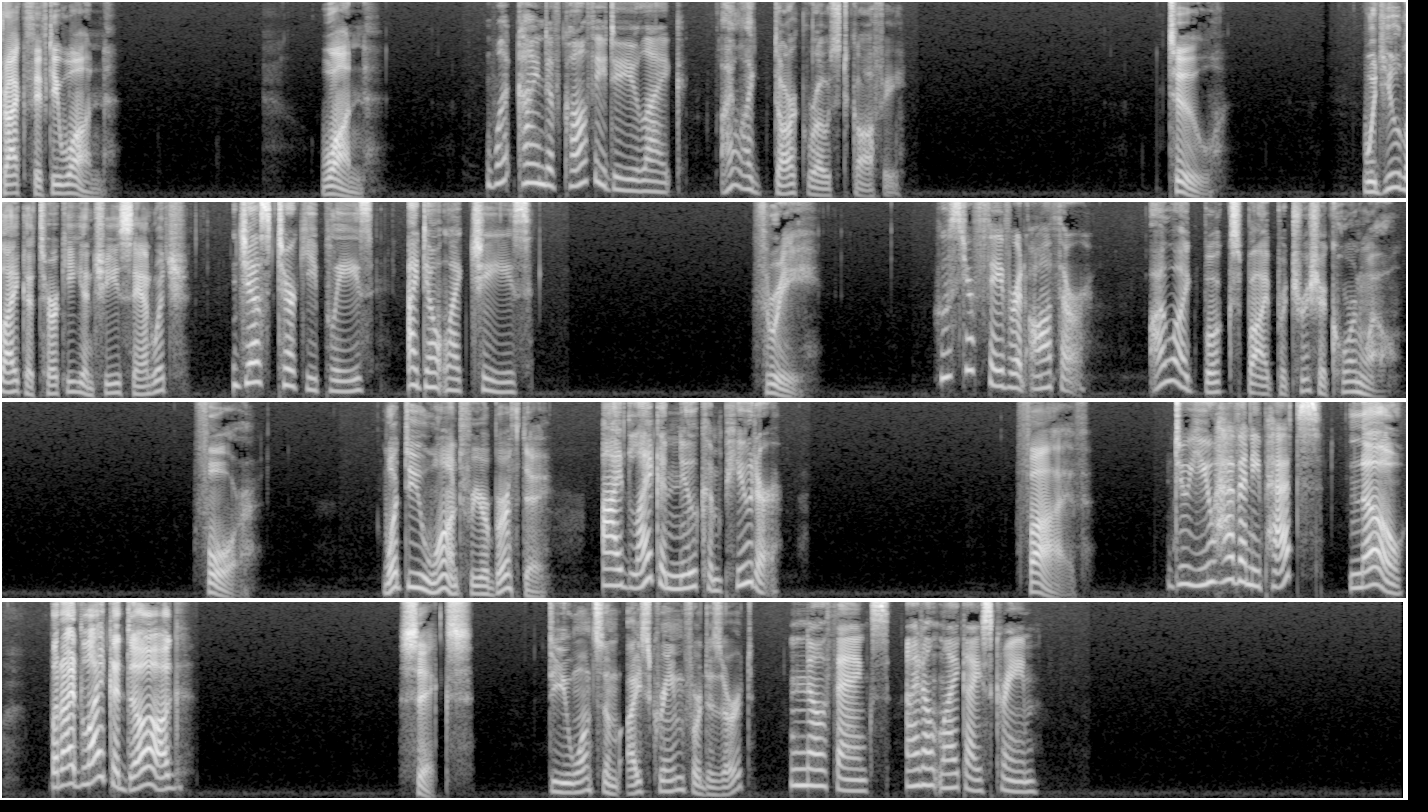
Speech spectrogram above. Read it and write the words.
Track 51. 1, What kind of coffee do you like? I like dark roast coffee. 2, Would you like a turkey and cheese sandwich? Just turkey, please. I don't like cheese. 3, Who's your favorite author? I like books by Patricia Cornwell. 4, What do you want for your birthday? I'd like a new computer. 5, Do you have any pets? No, but I'd like a dog. 6, Do you want some ice cream for dessert? No thanks. I don't like ice cream.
